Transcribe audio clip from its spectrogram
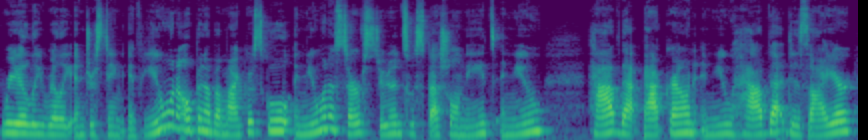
really, really interesting. If you want to open up a micro school and you want to serve students with special needs and you have that background and you have that desire,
